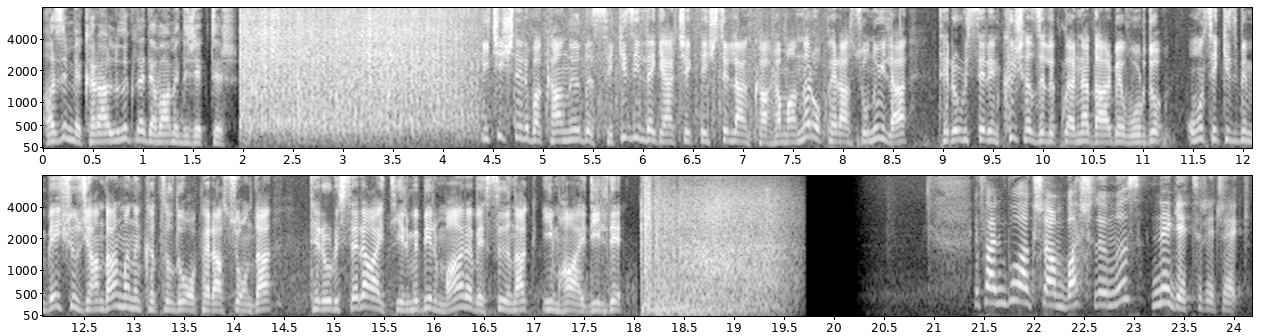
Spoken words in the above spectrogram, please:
azim ve kararlılıkla devam edecektir. İçişleri Bakanlığı da 8 ilde gerçekleştirilen Kahramanlar Operasyonu'yla teröristlerin kış hazırlıklarına darbe vurdu. 18.500 jandarmanın katıldığı operasyonda teröristlere ait 21 mağara ve sığınak imha edildi. Efendim bu akşam başlığımız ne getirecek?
